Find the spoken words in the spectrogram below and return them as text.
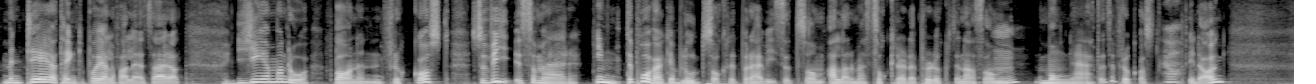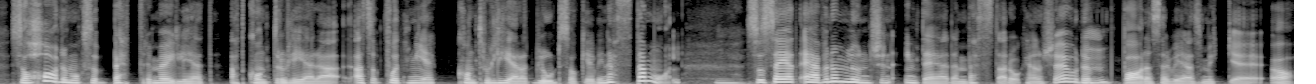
Men det jag tänker på i alla fall är så här att ger man då barnen en frukost så vi, som är, inte påverkar blodsockret på det här viset som alla de här sockrade produkterna som Mm. många äter till frukost idag, så har de också bättre möjlighet att kontrollera, alltså få ett mer kontrollerat blodsocker vid nästa mål. Mm. Så säg att även om lunchen inte är den bästa då kanske och det Mm. bara serveras mycket ja,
